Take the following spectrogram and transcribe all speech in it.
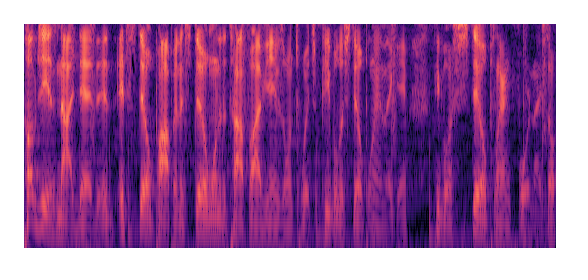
PUBG is not dead. It, it's still popping. It's still one of the top five games on Twitch. People are still playing that game. People are still playing Fortnite. So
